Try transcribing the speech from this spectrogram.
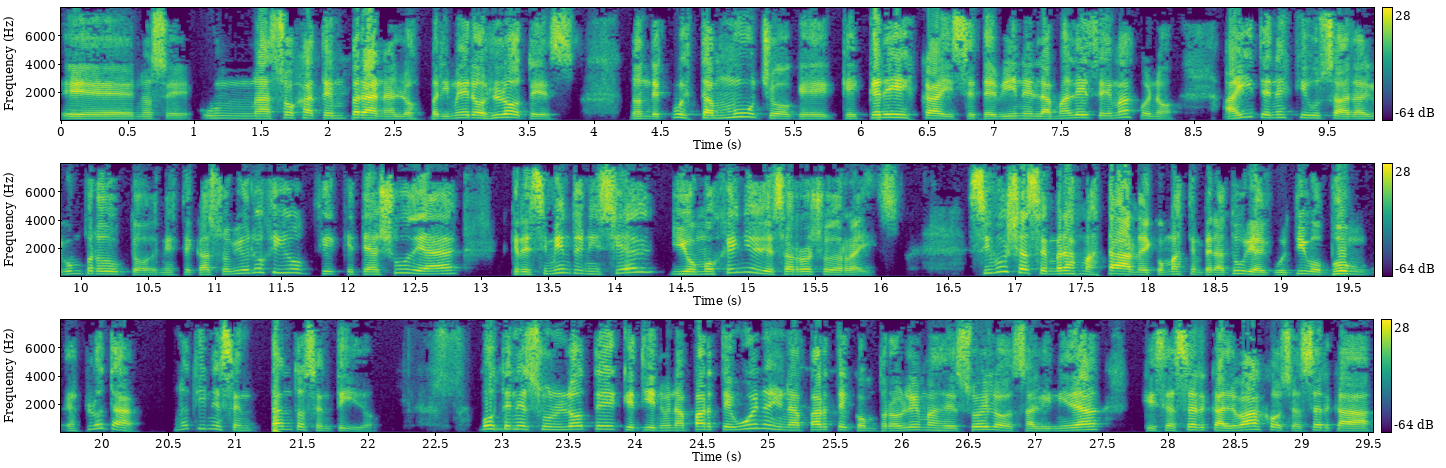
eh, no sé, una soja temprana, los primeros lotes, donde cuesta mucho que, crezca y se te vienen las malezas y demás, bueno, ahí tenés que usar algún producto, en este caso biológico, que, que te ayude a crecimiento inicial y homogéneo y desarrollo de raíz. Si vos ya sembrás más tarde, con más temperatura y el cultivo, ¡pum!, explota, no tiene tanto sentido. Vos tenés un lote que tiene una parte buena y una parte con problemas de suelo, salinidad, que se acerca al bajo, se acerca a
